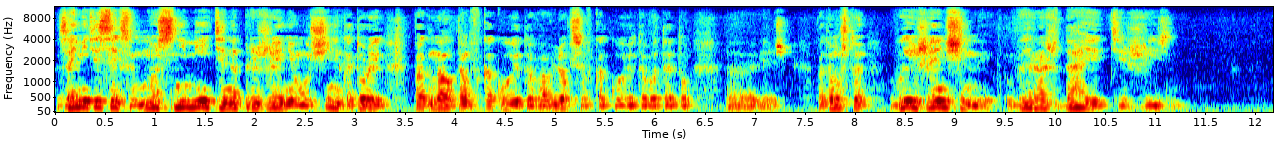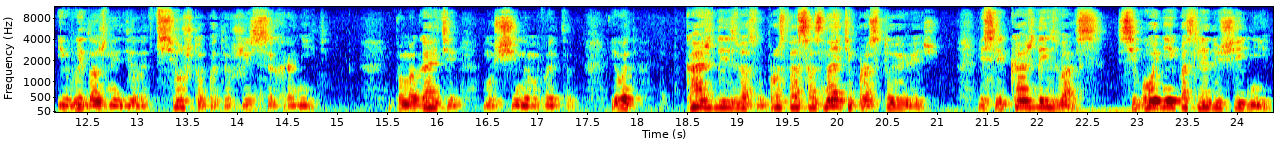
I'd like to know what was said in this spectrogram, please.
займитесь сексом, но снимите напряжение у мужчины, который погнал там в какую-то, вовлекся в какую-то вот эту э, вещь. Потому что вы, женщины, вы рождаете жизнь. И вы должны делать все, чтобы эту жизнь сохранить и помогайте мужчинам в этом. И вот каждый из вас, вы просто осознайте простую вещь. Если каждый из вас сегодня и последующие дни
